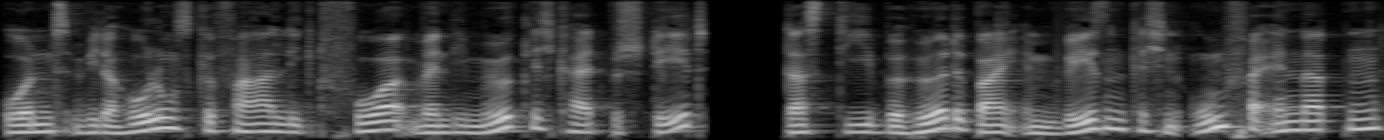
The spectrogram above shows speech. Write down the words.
und Wiederholungsgefahr liegt vor, wenn die Möglichkeit besteht, dass die Behörde bei im Wesentlichen unveränderten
